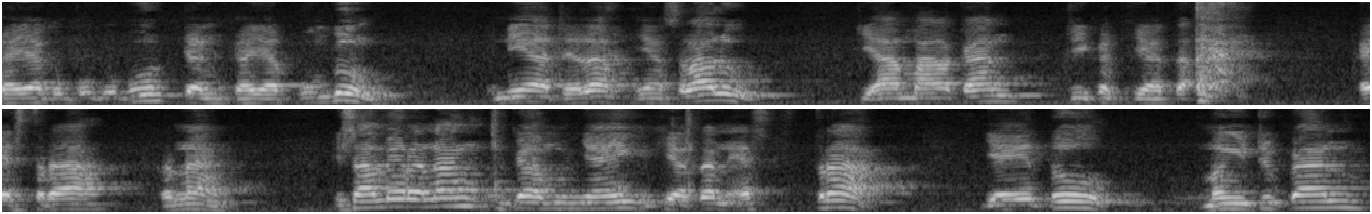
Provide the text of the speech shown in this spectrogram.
gaya kupu-kupu, dan gaya punggung. Ini adalah yang selalu diamalkan di kegiatan ekstra renang. Di samping renang juga mempunyai kegiatan ekstra, yaitu menghidupkan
